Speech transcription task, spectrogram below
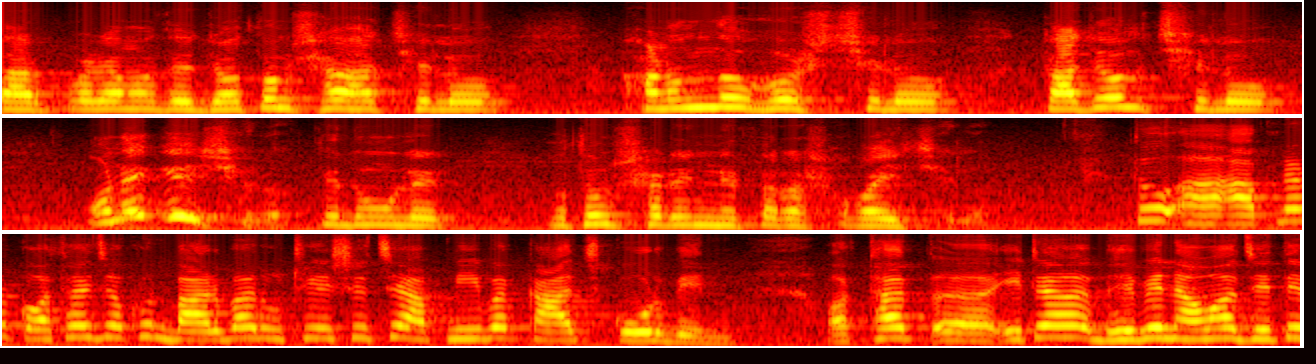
তারপরে আমাদের যতন সাহা ছিল, আনন্দ ঘোষ ছিল, কাজল ছিল, অনেকেই ছিল তৃণমূলের প্রথম সারির নেতারা সবাই ছিল। তো আপনার কথায় যখন বারবার উঠে এসেছে, আপনি এবার কাজ করবেন। অর্থাৎ এটা ভেবে নেওয়া যেতে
